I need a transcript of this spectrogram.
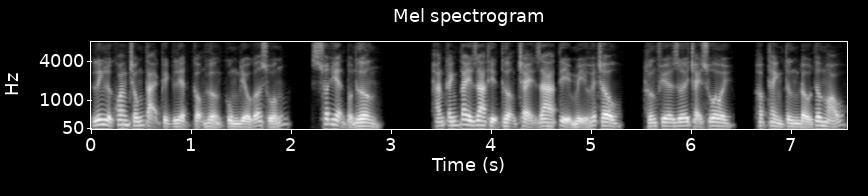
Linh lực khoang chống tại kịch liệt cộng hưởng cùng điều gỡ xuống, xuất hiện tổn thương. Hắn cánh tay ra thị thượng chạy ra tỉ mỉ huyết trâu, hướng phía dưới chạy xuôi, hợp thành từng đầu tơ máu,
